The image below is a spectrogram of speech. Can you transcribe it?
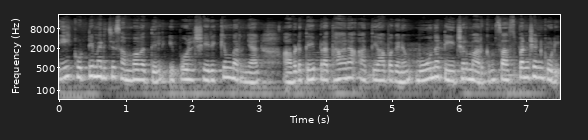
ഈ കുട്ടി മരിച്ച സംഭവത്തിൽ ഇപ്പോൾ ശരിക്കും പറഞ്ഞാൽ അവിടുത്തെ പ്രധാന അധ്യാപകനും മൂന്ന് ടീച്ചർമാർക്കും സസ്പെൻഷൻ കൂടി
